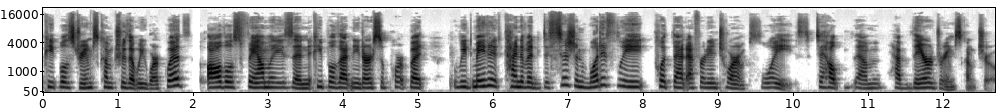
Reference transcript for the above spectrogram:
people's dreams come true that we work with, all those families and people that need our support. But we made it kind of a decision what if we put that effort into our employees to help them have their dreams come true?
